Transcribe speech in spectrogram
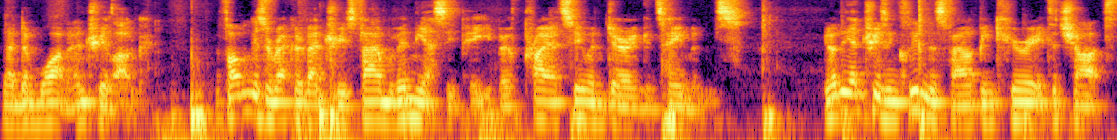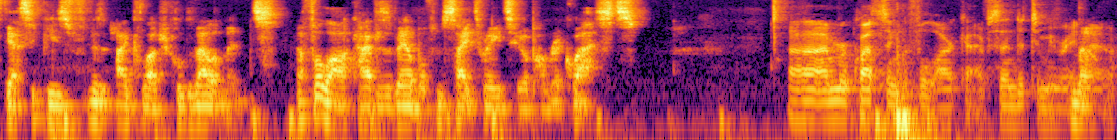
Addendum 1 Entry Log. The following is a record of entries found within the SCP, both prior to and during containment. Note the entries included in this file have been curated to chart the SCP's ecological development. A full archive is available from Site 22 upon request. Uh, I'm requesting the full archive. Send it to me right No. now.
